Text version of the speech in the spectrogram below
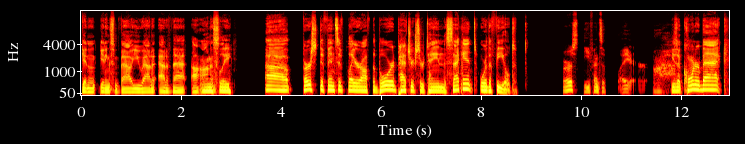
getting getting some value out of out of that. Uh, honestly, uh, first defensive player off the board: Patrick Surtain the second or the field. First defensive player. He's a cornerback.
